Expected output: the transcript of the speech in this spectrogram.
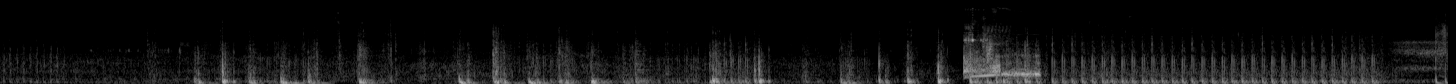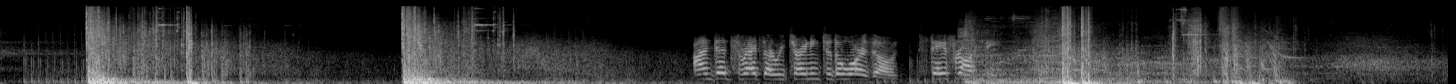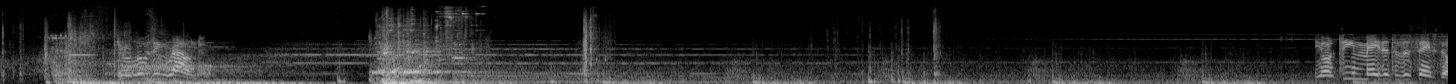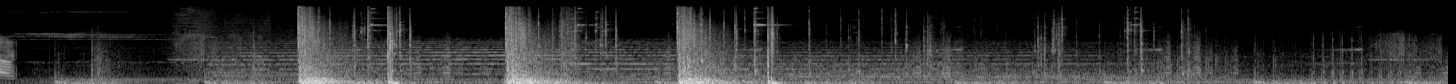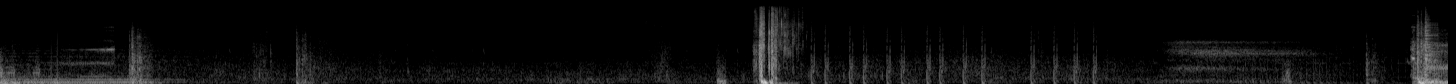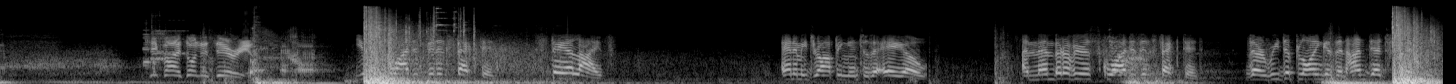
Undead threats are returning to the war zone. Stay frosty. You're losing ground. Your team made it to the safe zone. Eyes on this area. Your squad has been infected. Stay alive. Enemy dropping into the AO. A member of your squad is infected. They're redeploying as an undead threat.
